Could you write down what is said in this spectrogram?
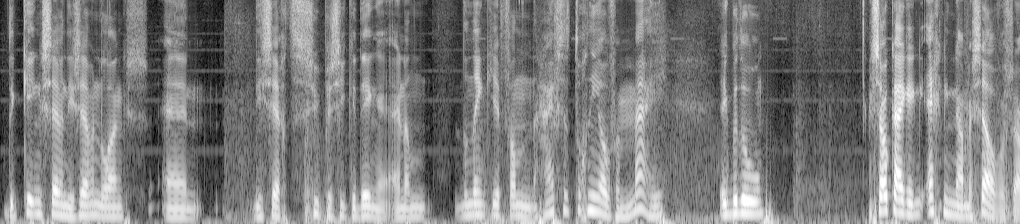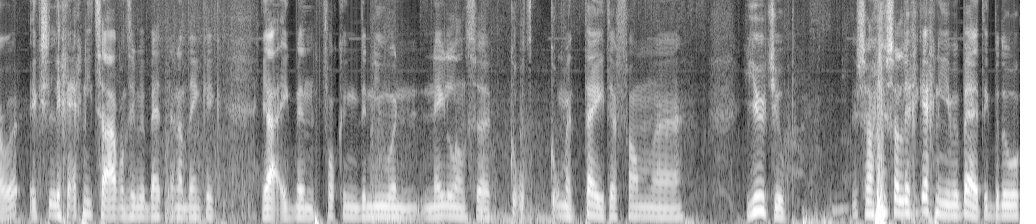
de King 77 langs en die zegt super zieke dingen. En dan, dan denk je van, hij heeft het toch niet over mij? Ik bedoel, zo kijk ik echt niet naar mezelf of zo hoor. Ik lig echt niet s'avonds in mijn bed en dan denk ik... Ja, ik ben fucking de nieuwe Nederlandse commentator van uh, YouTube. Zo, zo lig ik echt niet in mijn bed. Ik bedoel,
